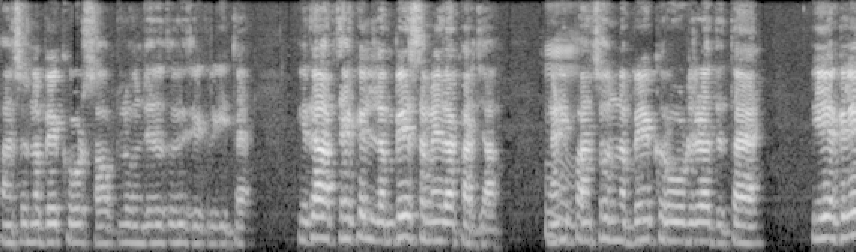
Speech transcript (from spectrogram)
590 ਕਰੋੜ ਸੌਫਟ ਲੋਨ ਜਿਹਦਾ ਤੁਸੀਂ ਜ਼ਿਕਰ ਕੀਤਾ। ਇਹਦਾ ਅਰਥ ਹੈ ਕਿ ਲੰਬੇ ਸਮੇਂ ਦਾ ਕਰਜ਼ਾ ਯਾਨੀ ਹਮ। 590 ਕਰੋੜ ਜਿਹੜਾ ਦਿੱਤਾ ਹੈ ਇਹ ਅਗਲੇ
